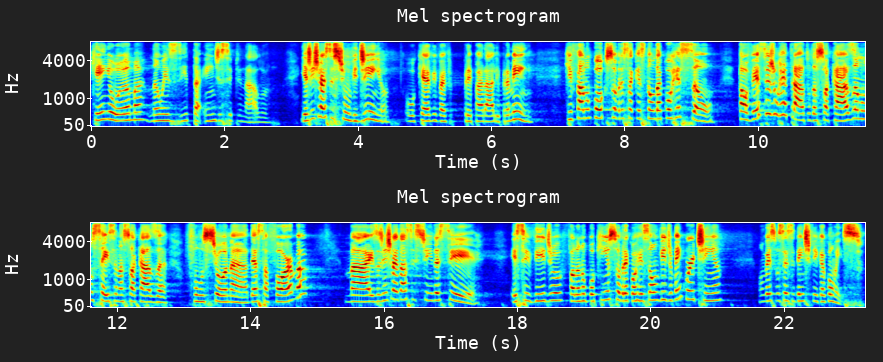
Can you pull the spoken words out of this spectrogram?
Quem o ama não hesita em discipliná-lo. E a gente vai assistir um vidinho, o Kevin vai preparar ali para mim, que fala um pouco sobre essa questão da correção. Talvez seja um retrato da sua casa, não sei se na sua casa funciona dessa forma, mas a gente vai estar assistindo esse, esse vídeo falando um pouquinho sobre a correção, um vídeo bem curtinho. Vamos ver se você se identifica com isso.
